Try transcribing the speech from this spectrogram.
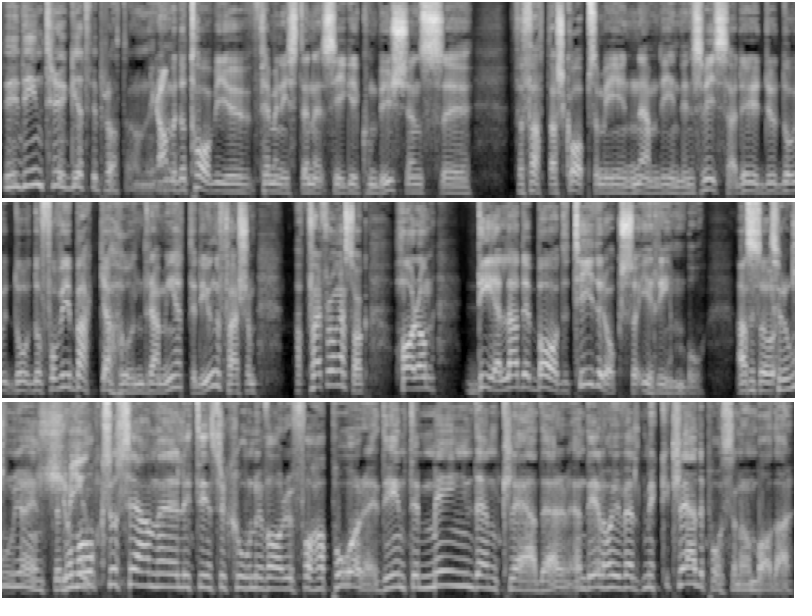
Det är din trygghet vi pratar om nu. Ja men då tar vi ju feministen Sigrid Combüchens eh, författarskap som vi nämnde inledningsvis här. Det, då, då, då, får vi backa 100 meter. Det är ungefär som, får jag fråga en sak, har de delade badtider också i Rimbo? Alltså, det tror jag inte. De har också sen eh, lite instruktioner vad du får ha på dig. Det är inte mängden kläder. En del har ju väldigt mycket kläder på sig när de badar.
